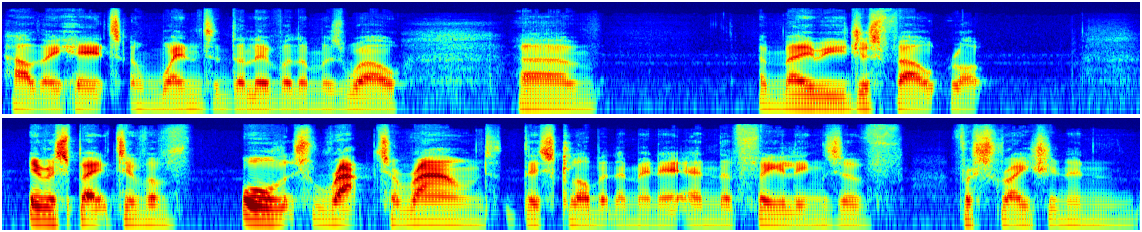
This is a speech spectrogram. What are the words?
how they hit and when to deliver them as well. Um, and maybe he just felt like, irrespective of all that's wrapped around this club at the minute and the feelings of frustration and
